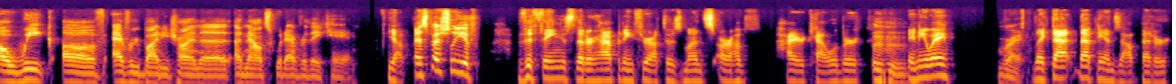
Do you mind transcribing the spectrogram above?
a week of everybody trying to announce whatever they can. yeah, especially if the things that are happening throughout those months are of higher caliber Mhm. anyway. Right. Like that that pans out better.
